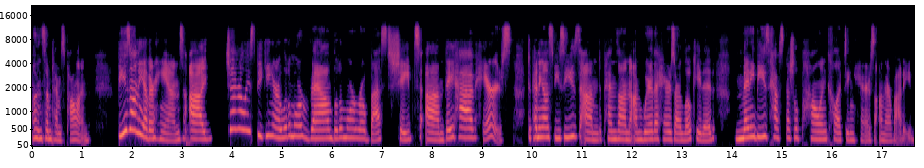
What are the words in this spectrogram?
and sometimes pollen. Bees, on the other hand, uh, generally speaking, are a little more round, a little more robust shaped. Um, they have hairs, depending on the species, um, depends on, on where the hairs are located. Many bees have special pollen collecting hairs on their body.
